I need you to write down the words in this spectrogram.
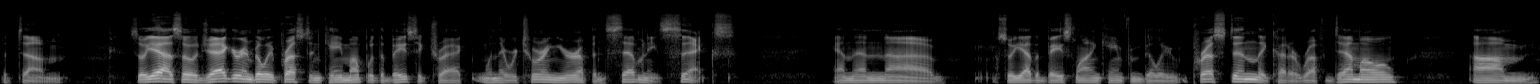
But um, so yeah, so Jagger and Billy Preston came up with the basic track when they were touring Europe in '76, and then uh, so yeah, the bass line came from Billy Preston. They cut a rough demo, um,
